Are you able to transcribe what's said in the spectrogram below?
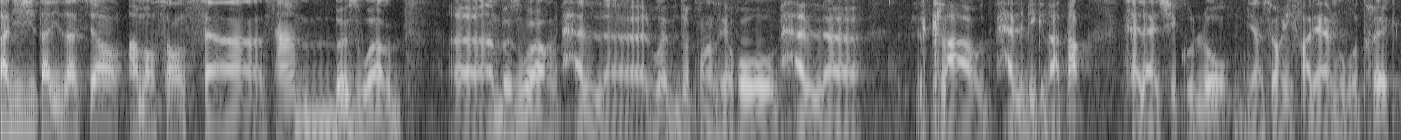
La digitalisation, à mon sens, c'est un, c'est un buzzword. Euh, un buzzword بحال euh, le web 2.0, بحال euh, le cloud, بحال le big data. c'est Koulou, bien sûr, il fallait un nouveau truc.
